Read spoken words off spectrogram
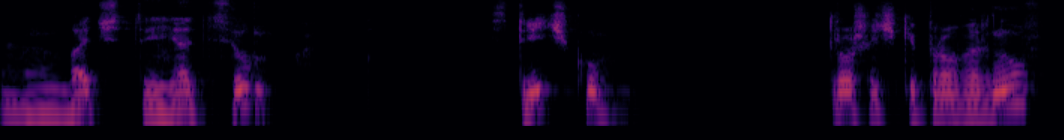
Е, Бачите, я цю стрічку трошечки провернув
